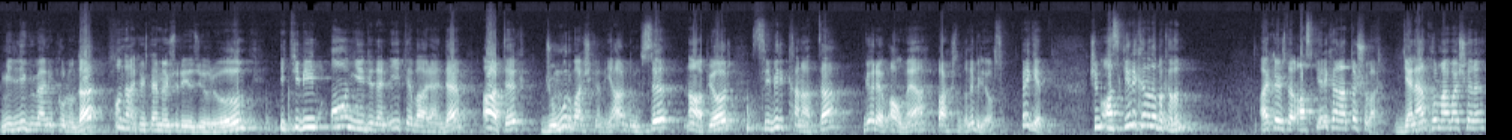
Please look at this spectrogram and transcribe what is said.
Milli Güvenlik Kurulu'nda? Onu da arkadaşlar hemen şuraya yazıyorum. 2017'den itibaren de artık Cumhurbaşkanı Yardımcısı ne yapıyor? Sivil kanatta görev almaya başladığını biliyoruz. Peki şimdi askeri kanada bakalım. Arkadaşlar askeri kanatta şu var. Genelkurmay Başkanı,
